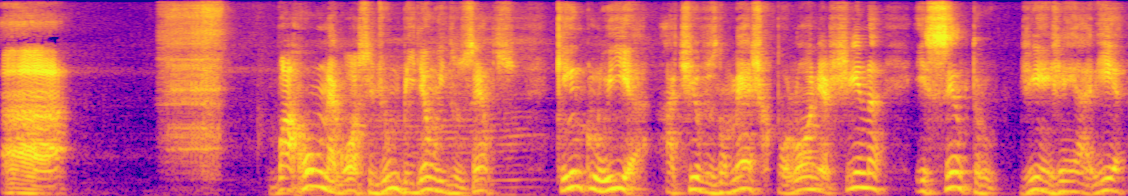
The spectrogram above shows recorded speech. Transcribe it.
ah, barrou um negócio de 1 bilhão e 200 que incluía ativos no México, Polônia, China e centro de engenharia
